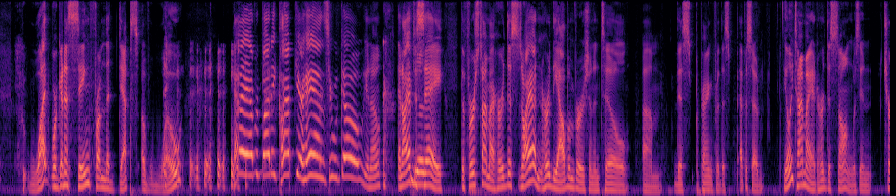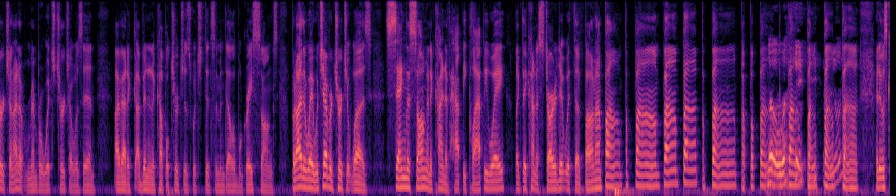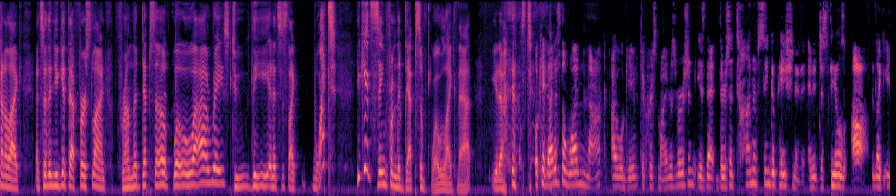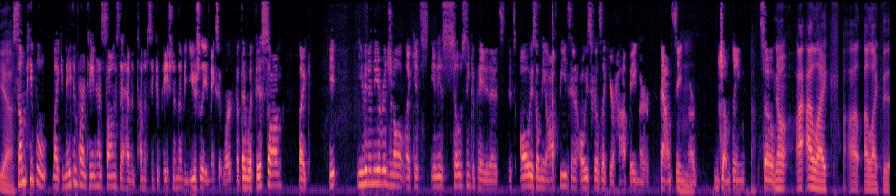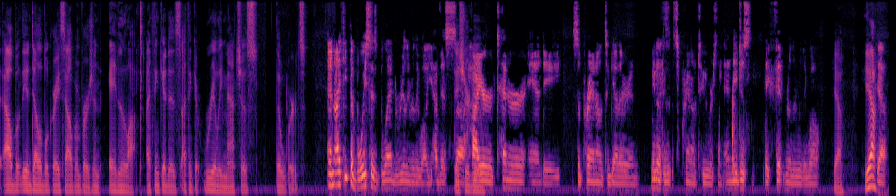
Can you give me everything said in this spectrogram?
what? We're going to sing from the depths of woe? hey, everybody, clap your hands. Here we go. You know? And I have to Yes. say, the first time I heard this, so I hadn't heard the album version until um, this, preparing for this episode. The only time I had heard this song was in church, and I don't remember which church I was in. I've had a, I've been in a couple churches which did some indelible grace songs, but either way, whichever church it was, sang this song in a kind of happy clappy way. Like they kind of started it with the ba bum bum bum bum bum bum bum No bum bum bum, and it was kind of like, and so then you get that first line from the depths of woe I raise to thee, and it's just like, what? You can't sing from the depths of woe like that, you know? Okay, that is the one knock I will give to Chris Miner's version is that there's a ton of syncopation in it, and it just feels off. Like, it, Yeah. some people, like Nathan Partain, has songs that have a ton of syncopation in them, and usually it makes it work. But then with this song, like it, even in the original, like it's it is so syncopated that it's it's always on the offbeats, and it always feels like you're hopping or bouncing mm-hmm. or jumping. So. No, I, I like I, I like the album, the Indelible Grace album version a lot. I think it is. I think it really matches the words. And I think the voices blend really, really well. You have this uh, sure do. higher tenor and a soprano together, and maybe like a soprano two or something, and they just they fit really, really well. Yeah, yeah, Yeah,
